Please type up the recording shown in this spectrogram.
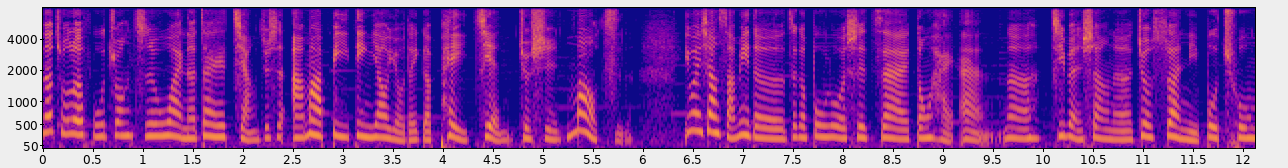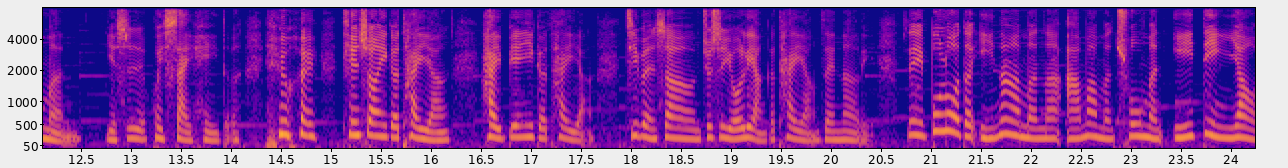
那除了服装之外呢，再讲就是阿妈必定要有的一个配件，就是帽子。因为像萨密的这个部落是在东海岸，那基本上呢，就算你不出门。也是会晒黑的，因为天上一个太阳，海边一个太阳，基本上就是有两个太阳在那里。所以部落的姨娜们呢，阿妈们出门一定要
